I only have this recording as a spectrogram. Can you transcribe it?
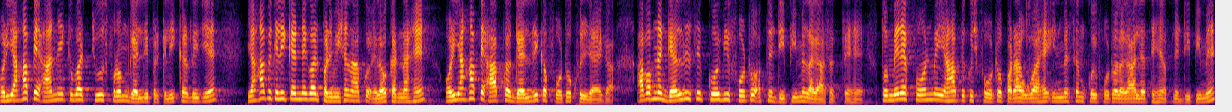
और यहाँ पे आने के बाद चूज़ फ्रॉम गैलरी पर क्लिक कर दीजिए। यहाँ पे क्लिक करने के बाद परमिशन आपको अलाउ करना है और यहाँ पे आपका गैलरी का फ़ोटो खुल जाएगा। आप अपना गैलरी से कोई भी फ़ोटो अपने डीपी में लगा सकते हैं। तो मेरे फ़ोन में यहाँ पे कुछ फ़ोटो पड़ा हुआ है, इनमें से हम कोई फ़ोटो लगा लेते हैं अपने डीपी में।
